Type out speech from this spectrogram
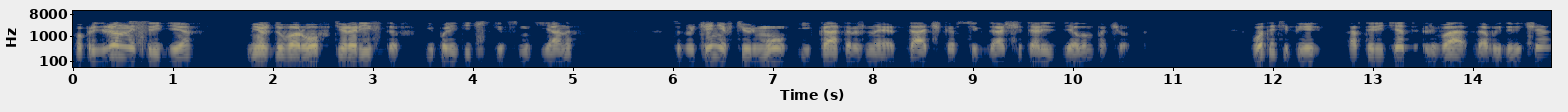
В определенной среде между воров, террористов и политических смутьянов заключение в тюрьму и каторжная тачка всегда считались делом почетным. Вот и теперь авторитет Льва Давыдовича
